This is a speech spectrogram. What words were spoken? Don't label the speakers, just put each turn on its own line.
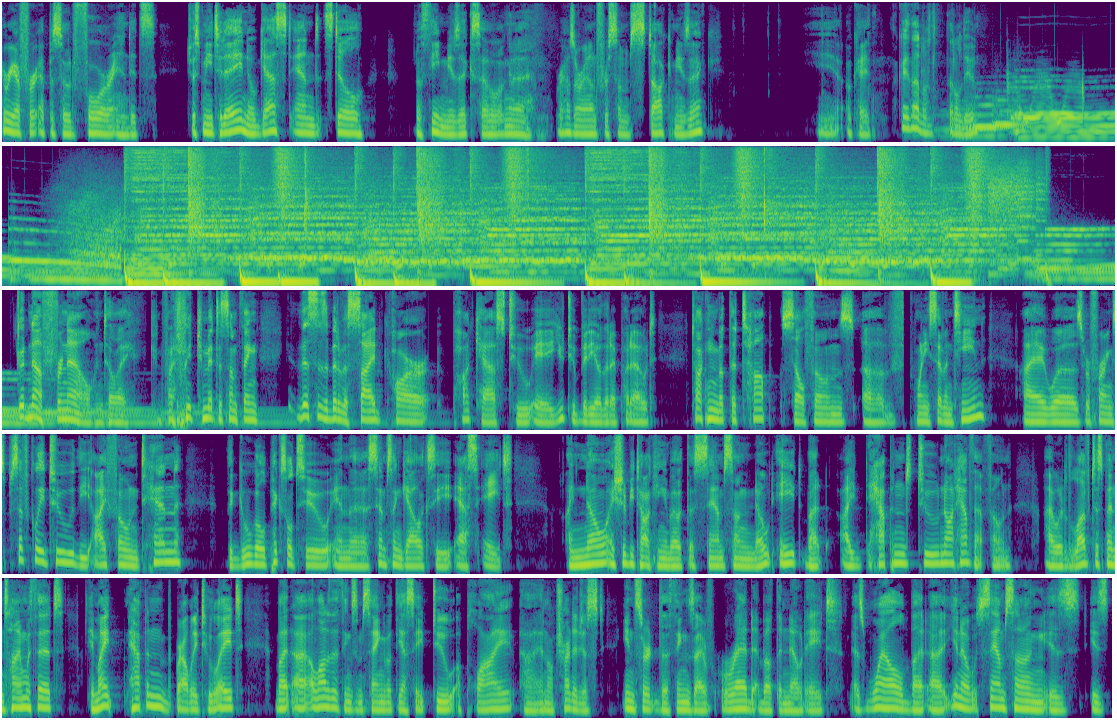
Here we are for episode four, and it's just me today, no guest, and still no theme music. So I'm gonna browse around for some stock music. Yeah, okay, okay, that'll that'll do. good enough for now until I finally commit to something. This is a bit of a sidecar podcast to a YouTube video that I put out talking about the top cell phones of 2017. I was referring specifically to the iPhone 10, the Google Pixel 2, and the Samsung Galaxy S8. I know I should be talking about the Samsung Note 8, but I happened to not have that phone. I would love to spend time with it. It might happen, probably too late, but uh, a lot of the things I'm saying about the S8 do apply, uh, and I'll try to just insert the things I've read about the Note 8 as well. But uh, you know, Samsung is is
